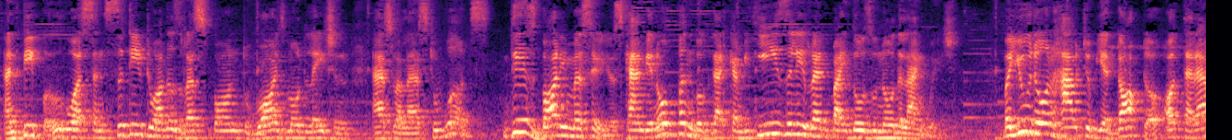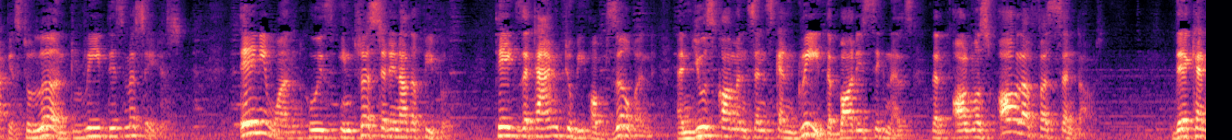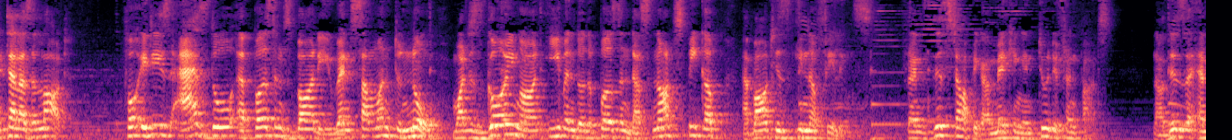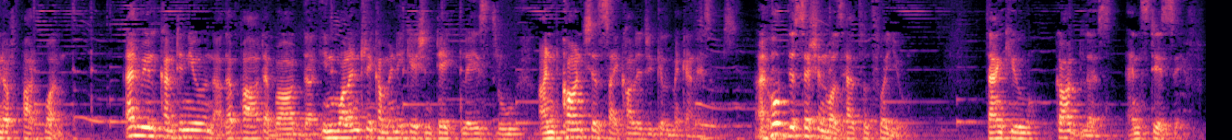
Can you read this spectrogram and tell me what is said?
And people who are sensitive to others respond to voice modulation as well as to words. These body messages can be an open book that can be easily read by those who know the language. But you don't have to be a doctor or therapist to learn to read these messages. Anyone who is interested in other people, takes the time to be observant and use common sense can read the body signals that almost all of us send out. They can tell us a lot for it is as though a person's body wants someone to know what is going on even though the person does not speak up about his inner feelings. Friends, this topic I'm making in two different parts. Now this is the end of part one. And we'll continue another part about the involuntary communication take place through unconscious psychological mechanisms. I hope this session was helpful for you. Thank you, God bless, and stay safe.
